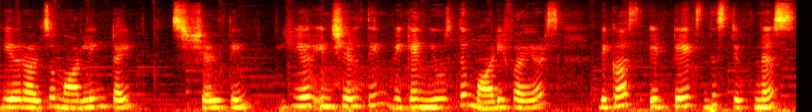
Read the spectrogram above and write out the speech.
here also modeling type shell thin here in shell thin we can use the modifiers because it takes the stiffness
